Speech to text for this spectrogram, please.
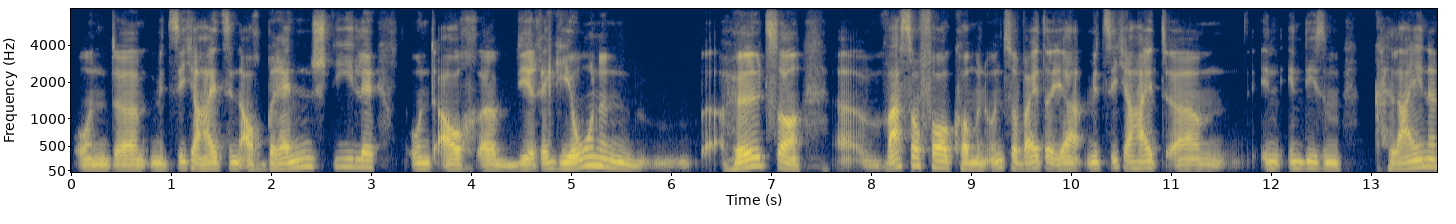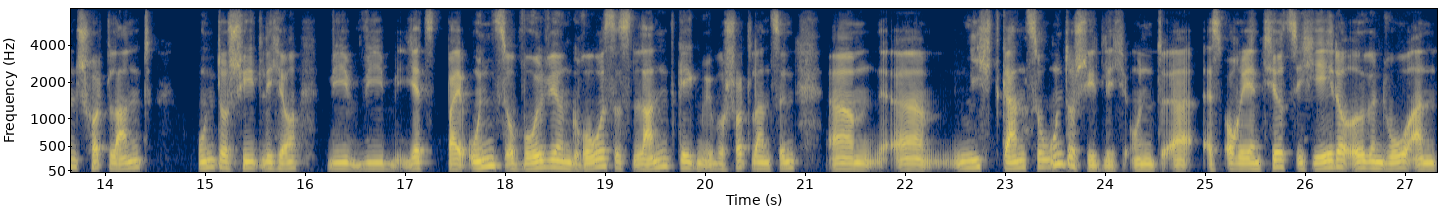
Und äh, mit Sicherheit sind auch Brennstile und auch äh, die Regionen, äh, Hölzer, äh, Wasservorkommen und so weiter, ja, mit Sicherheit ähm, in, in diesem kleinen Schottland unterschiedlicher wie, wie jetzt bei uns, obwohl wir ein großes Land gegenüber Schottland sind, ähm, äh, nicht ganz so unterschiedlich. Und äh, es orientiert sich jeder irgendwo an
